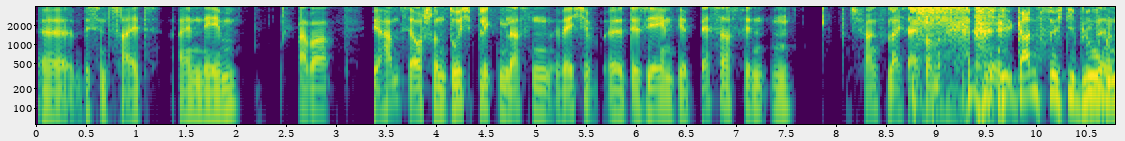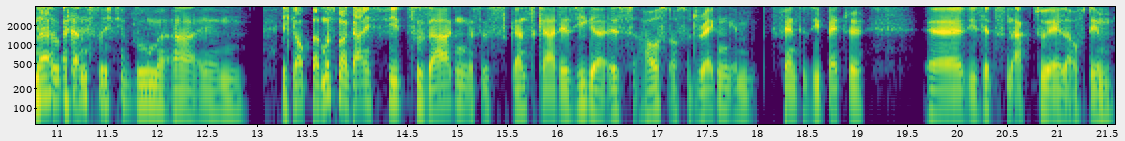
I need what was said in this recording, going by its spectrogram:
äh, ein bisschen Zeit einnehmen. Aber wir haben es ja auch schon durchblicken lassen, welche äh, der Serien wir besser finden. Ich fange vielleicht einfach mal. ganz durch die Blume, Nicht ne? so ganz durch die Blume. Ah, ähm, ich glaube, da muss man gar nicht viel zu sagen. Es ist ganz klar, der Sieger ist House of the Dragon im Fantasy Battle. Äh, die sitzen aktuell auf dem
